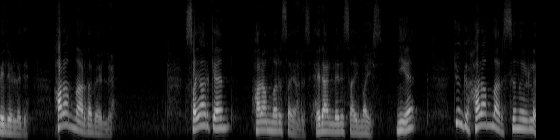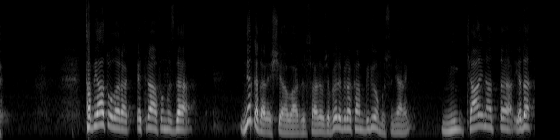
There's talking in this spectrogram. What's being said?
belirledi. Haramlar da belli. Sayarken haramları sayarız. Helalleri saymayız. Niye? Çünkü haramlar sınırlı. Tabiat olarak etrafımızda ne kadar eşya vardır Salih Hoca? Böyle bir rakam biliyor musun? Yani kainatta ya da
